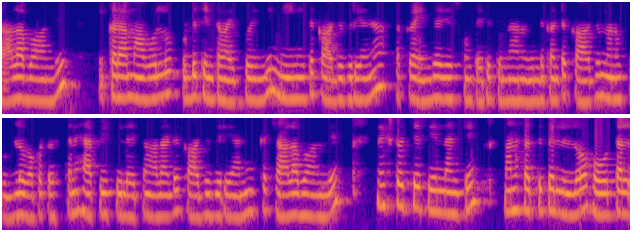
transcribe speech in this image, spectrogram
చాలా బాగుంది. ఇక్కడ మా వాళ్ళు ఫుడ్ తింటాం అయిపోయింది. నేనైతే కాజు బిర్యానీ చక్కగా ఎంజాయ్ చేసుకుంటూ అయితే తిన్నాను. ఎందుకంటే కాజు మన ఫుడ్లో ఒకటి వస్తేనే హ్యాపీ ఫీల్ అవుతాం. అలాంటి కాజు బిర్యానీ ఇంకా చాలా బాగుంది. నెక్స్ట్ వచ్చేసి ఏంటంటే మన సత్తిపల్లిలో హోటల్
